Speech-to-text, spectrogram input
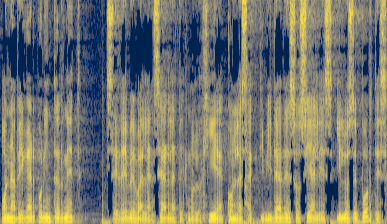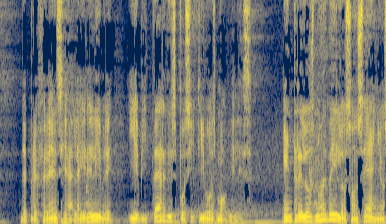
o navegar por Internet se debe balancear la tecnología con las actividades sociales y los deportes, de preferencia al aire libre, y evitar dispositivos móviles. Entre los 9 y los 11 años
